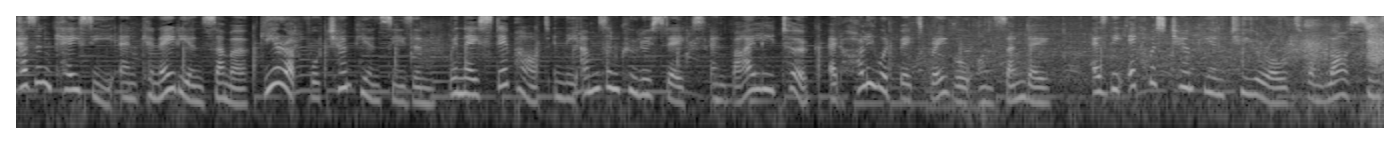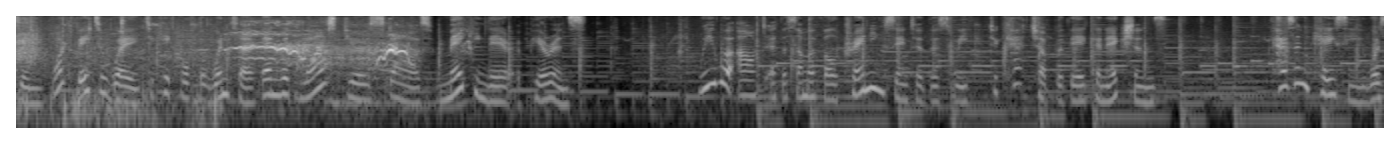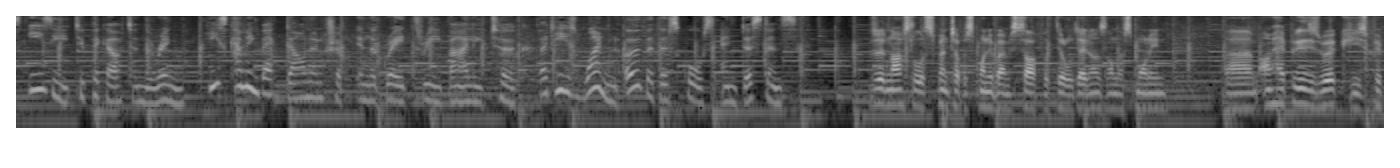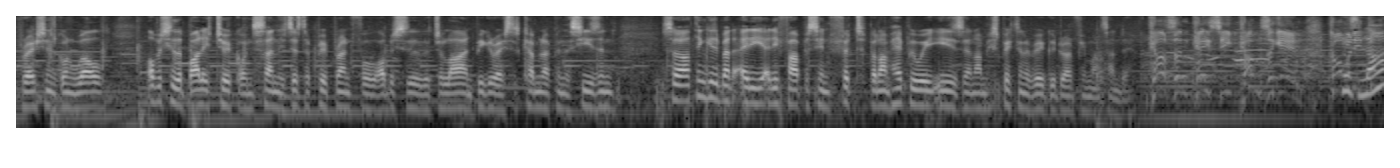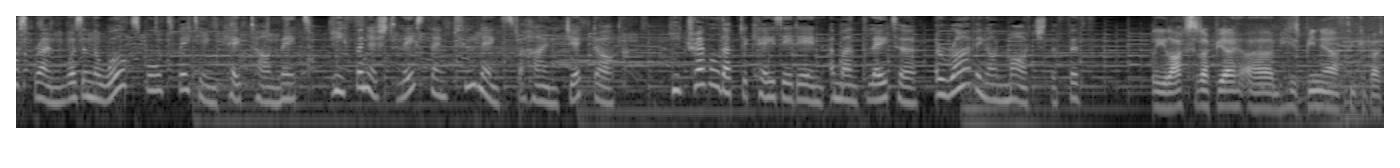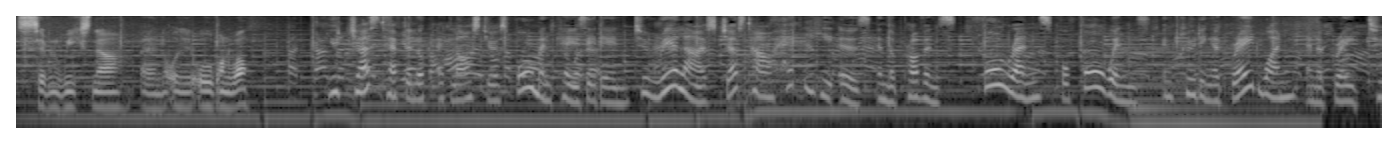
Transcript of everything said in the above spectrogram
Cousin Casey and Canadian Summer gear up for champion season when they step out in the Umzimkhulu Stakes and Byerley Turk at Hollywoodbets Greyville on Sunday. As the Equus champion two-year-olds from last season, what better way to kick off the winter than with last year's stars making their appearance? We were out at the Summerveld Training Centre this week to catch up with their connections. Cousin Casey was easy to pick out in the ring. He's coming back down on trip in the Grade 3 Byerley Turk, but he's won over this course and distance. Did a nice little sprint up this morning by himself with Daryl Daniels on this morning. Um, I'm happy with his work, his preparation has gone well. Obviously the Byerley Turk on Sunday is just a prep run for obviously the July and bigger races coming up in the season. So I think he's about 80-85% fit, but I'm happy where he is and I'm expecting a very good run for him on Sunday. Cousin Casey comes again. His last run was in the World Sports Betting Cape Town Met. He finished less than two lengths behind Jet Dark. He travelled up to KZN a month later, arriving on March the 5th. He likes it up here. Um, he's been here, I think, about seven weeks now, and all, all gone well. You just have to look at last year's form in KZN to realise just how happy he is in the province. Four runs for four wins, including a Grade 1 and a Grade 2.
